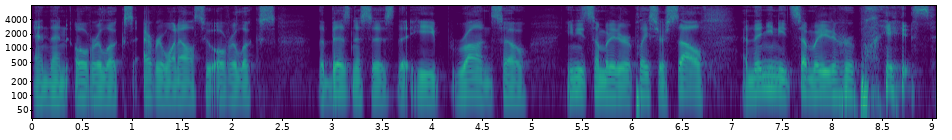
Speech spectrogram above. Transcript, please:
and then overlooks everyone else who overlooks the businesses that he runs. So you need somebody to replace yourself, and then you need somebody to replace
